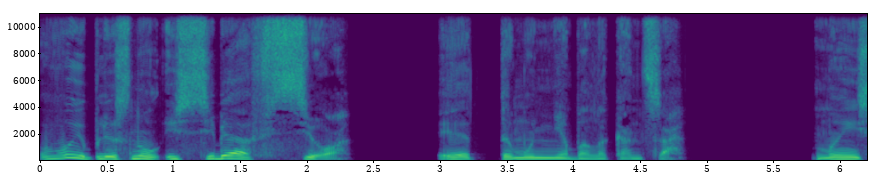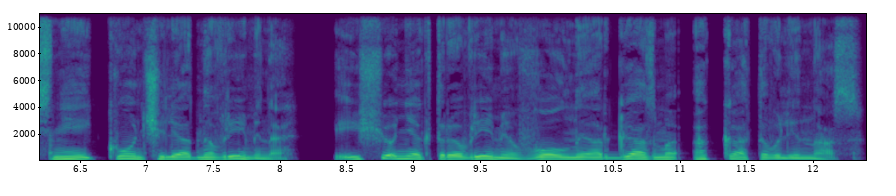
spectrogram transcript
выплеснул из себя все. Этому не было конца. Мы с ней кончили одновременно, и еще некоторое время волны оргазма окатывали нас.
